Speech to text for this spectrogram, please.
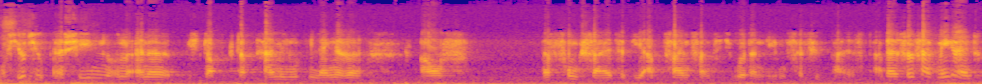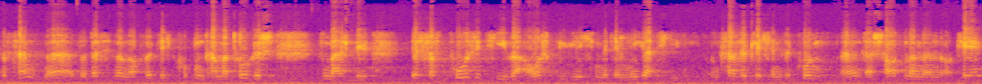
auf YouTube erschienen und eine, ich glaube, knapp drei Minuten längere auf der Funkseite, die ab 22 Uhr dann eben verfügbar ist. Aber es ist halt mega interessant, ne? also dass sie dann auch wirklich gucken, dramaturgisch zum Beispiel, ist das Positive ausgeglichen mit dem Negativen. Und zwar wirklich in Sekunden. Ne? Da schaut man dann, okay,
